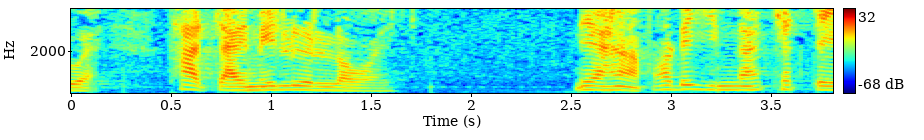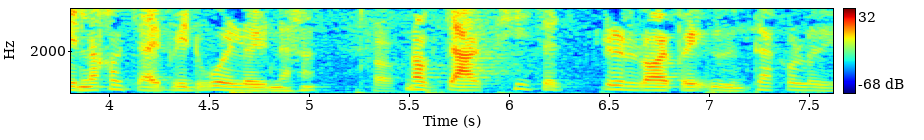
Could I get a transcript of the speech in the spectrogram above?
ด้วย ถ้าใจไม่เลื่อนลอย เนี่ยฮะพอได้ยินนะชัดเจนแล้วเข้าใจไปด้วยเลยนะฮะครับนอกจากที่จะเลื่อนลอยไปอื่นถ้าก็เลย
